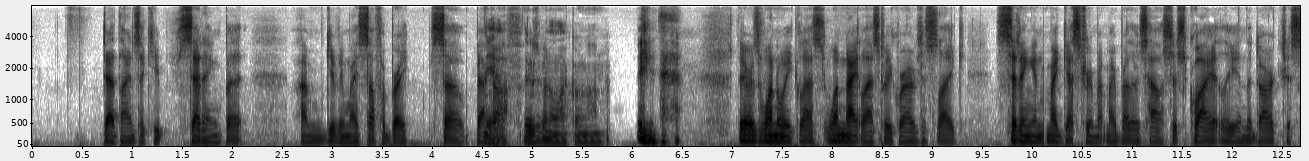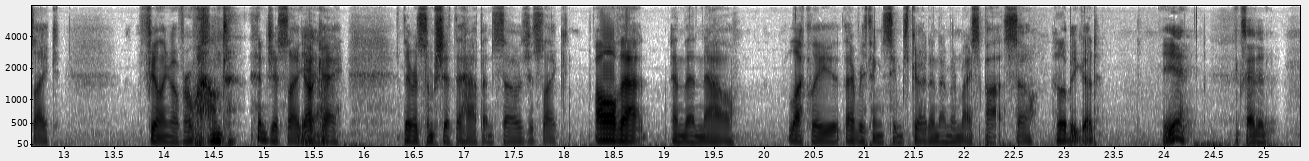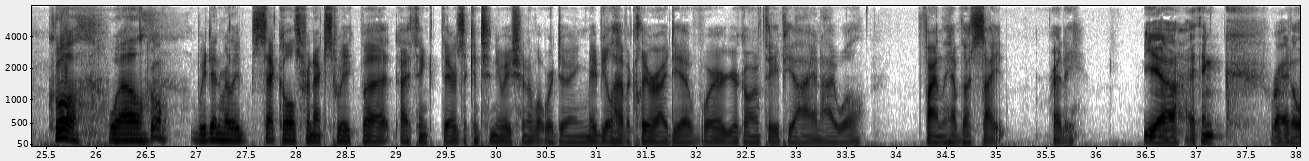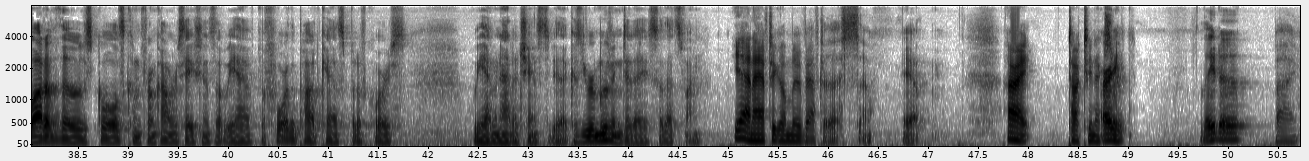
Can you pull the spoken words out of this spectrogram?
deadlines I keep setting, but I'm giving myself a break. So back yeah, off. There's been a lot going on. yeah. There was one week last one night last week where I was just like sitting in my guest room at my brother's house, just quietly in the dark, just like feeling overwhelmed and just like, yeah. okay, there was some shit that happened. So it was just like all of that. And then now, luckily, everything seems good and I'm in my spot. So it'll be good. Yeah. Excited. Cool. Well, cool. we didn't really set goals for next week, but I think there's a continuation of what we're doing. Maybe you'll have a clearer idea of where you're going with the API, and I will finally have the site ready. Yeah, I think right. A lot of those goals come from conversations that we have before the podcast, but of course, we haven't had a chance to do that because you were moving today, so that's fine. Yeah, and I have to go move after this. So yeah. All right. Talk to you next week. Later. Bye.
